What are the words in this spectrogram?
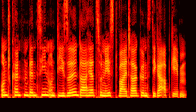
und könnten Benzin und Diesel daher zunächst weiter günstiger abgeben.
